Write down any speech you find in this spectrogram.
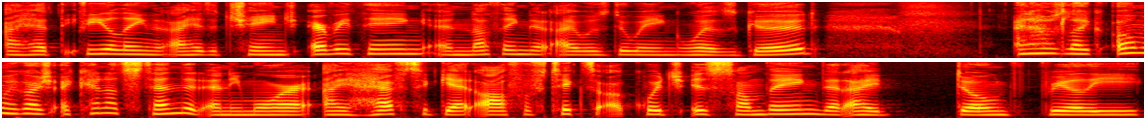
I had the feeling that I had to change everything and nothing that I was doing was good. And I was like, oh my gosh, I cannot stand it anymore. I have to get off of TikTok, which is something that I don't really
